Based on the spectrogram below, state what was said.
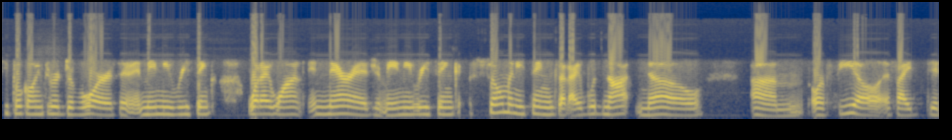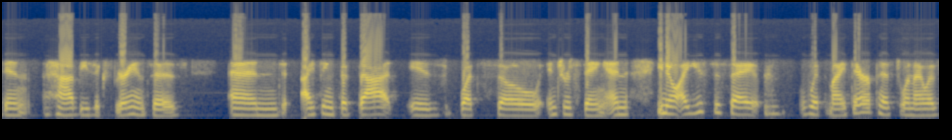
people going through a divorce. It, it made me rethink what I want in marriage. It made me rethink so many things that I would not know um, or feel if I didn't have these experiences. And I think that that is what's so interesting. And you know, I used to say with my therapist when I was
